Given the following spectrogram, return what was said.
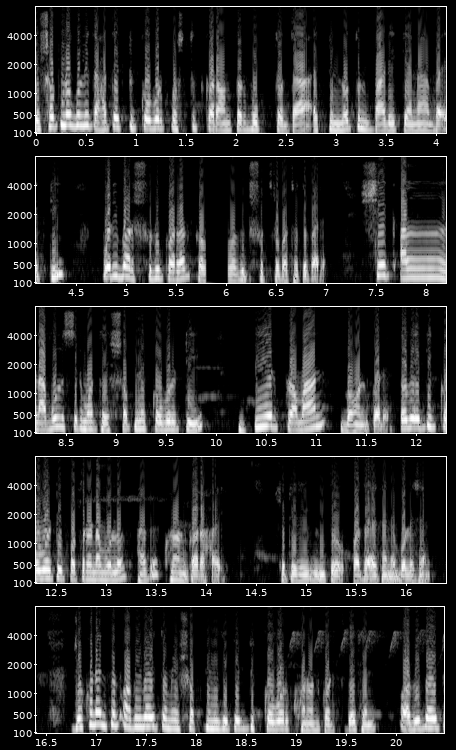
এই স্বপ্নগুলিতে হাতে একটি কবর প্রস্তুত করা অন্তর্ভুক্ত, যা একটি নতুন বাড়ি কেনা বা একটি পরিবার শুরু করার প্রভাবিত সূত্রপাত হতে পারে। শেখ আল নাবুলসির মধ্যে স্বপ্নে কবরটি বিয়ের প্রমাণ বহন করে। তবে এটি কবরটি প্রতারণামূলক ভাবে খনন করা হয়। সেটি কিন্তু কথা এখানে বলেছেন। যখন একজন অবিবাহিত মেয়ে স্বপ্নে নিজেকে একটি কবর খনন করতে দেখেন, অবিবাহিত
